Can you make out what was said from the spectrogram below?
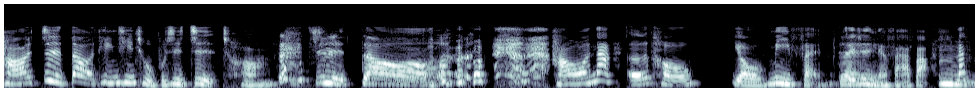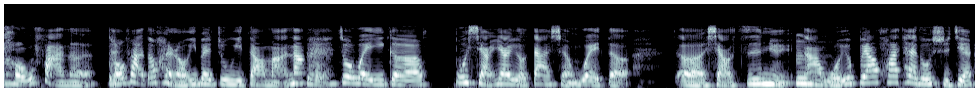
好，治痘听清楚，不是痔疮，致痘。好哦，那额头有蜜粉，对这就是你的法宝。嗯那头发呢？对头发都很容易被注意到嘛。那作为一个不想要有大省位的。呃，小资女，嗯那我又不要花太多时间。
